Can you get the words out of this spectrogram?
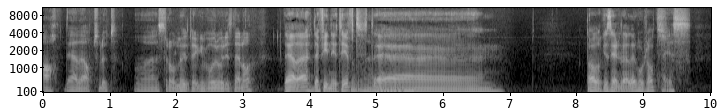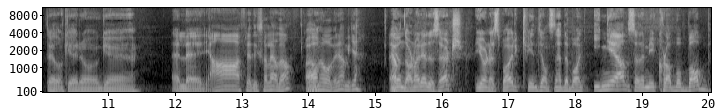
Ja, det er det absolutt. Og Strålende utvikling for Ores del òg. Det er det, definitivt. Det Da er dere serieleder fortsatt. Yes. Det er dere. Og eh, Eller ja, Fredrikstad leder. Ja. De er over, er de ikke? Mjøndalen har redusert. Hjørnespark. Kvint Jansen header ballen inn igjen, så er det mye klabb og babb.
